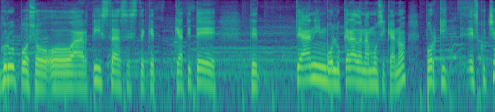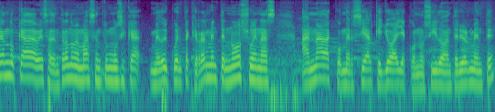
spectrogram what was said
grupos o, artistas este, que, a ti te, te han involucrado en la música, ¿no? Porque escuchando cada vez, adentrándome más en tu música, me doy cuenta que realmente no suenas a nada comercial que yo haya conocido anteriormente.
